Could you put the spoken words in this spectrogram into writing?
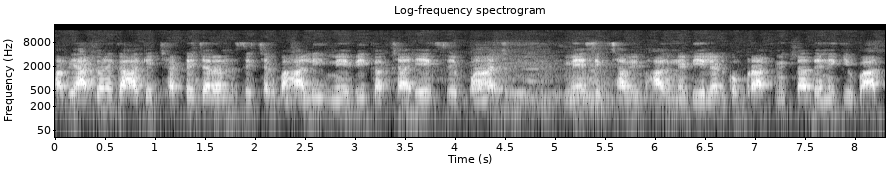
अभ्यर्थियों ने कहा कि छठे चरण शिक्षक बहाली में भी कक्षा एक से पाँच में शिक्षा विभाग ने डीएलएड को प्राथमिकता देने की बात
